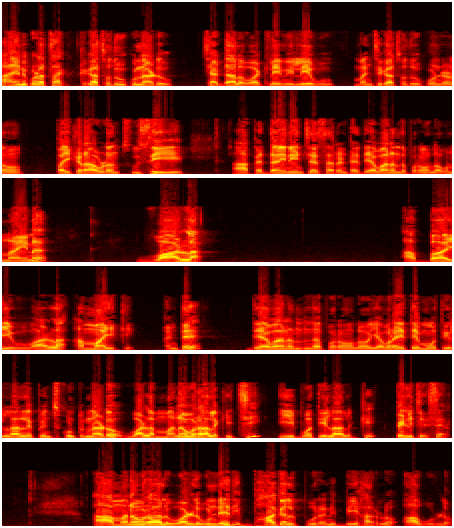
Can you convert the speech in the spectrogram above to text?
ఆయన కూడా చక్కగా చదువుకున్నాడు. చెడ్డ అలవాట్లేమీ లేవు. మంచిగా చదువుకుండడం పైకి రావడం చూసి ఆ పెద్ద ఆయన ఏం చేశారంటే దేవానందపురంలో ఉన్న ఆయన వాళ్ళ అబ్బాయి వాళ్ళ అమ్మాయికి అంటే దేవానందపురంలో ఎవరైతే మోతీలాల్ని పెంచుకుంటున్నాడో వాళ్ళ మనవరాలకి ఇచ్చి ఈ మోతీలాల్కి పెళ్ళి చేశారు. ఆ మనవరాలు వాళ్ళు ఉండేది భాగల్పూర్ అని బీహార్లో ఆ ఊళ్ళో.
